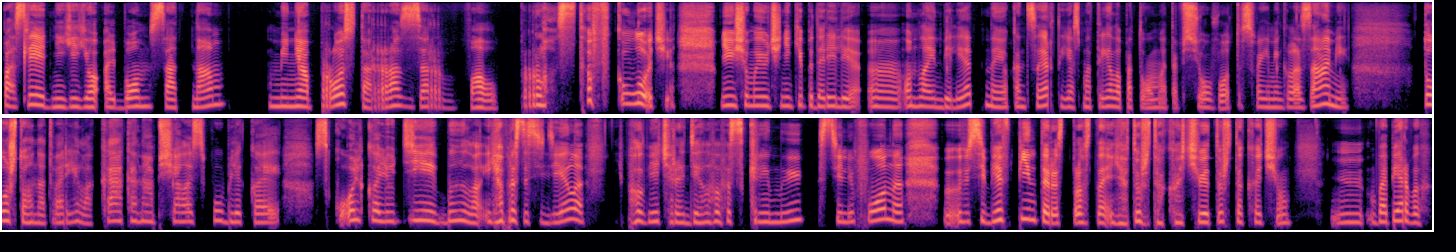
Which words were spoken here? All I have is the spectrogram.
Последний её альбом "Сатнам" меня просто разорвал, просто в клочья. Мне ещё мои ученики подарили, э, онлайн-билет на её концерт, и я смотрела потом это всё вот своими глазами. То, что она творила, как она общалась с публикой, сколько людей было. Я просто сидела полвечера делала скрины с телефона, э, себе в "Пинтерест" просто. Я тоже так хочу, я тоже так хочу. Во-первых,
